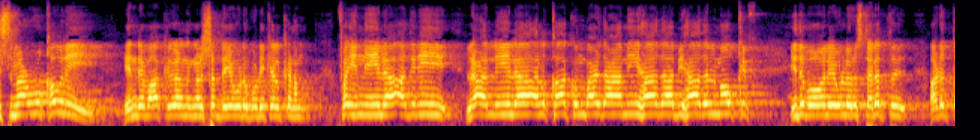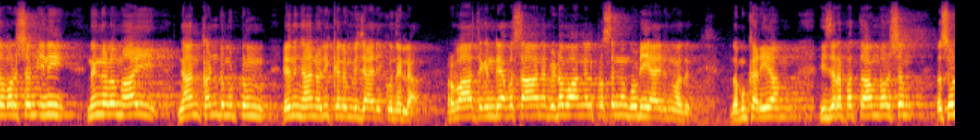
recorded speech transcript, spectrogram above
ഇസ്മഉ ഖൗലി എൻ്റെ വാക്കുകൾ നിങ്ങൾ ശ്രദ്ധയോടുകൂടി കേൾക്കണം فإني لا أدري لعلي لا ألقاكم بعد عامي هذا بهذا الموقف ഇതുപോലെയുള്ള ഒരു സ്ഥലത്ത് അടുത്ത വർഷം ഇനി നിങ്ങളുമായി ഞാൻ കണ്ടുമുട്ടും എന്ന് ഞാൻ ഒരിക്കലും വിചാരിക്കുന്നില്ല. പ്രവാചകന്റെ അവസാന വിടവാങ്ങൽ പ്രസംഗം കൂടിയായിരുന്നു അത്. നമുക്കറിയാം ഹിജറ പത്താം വർഷം റസൂൽ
